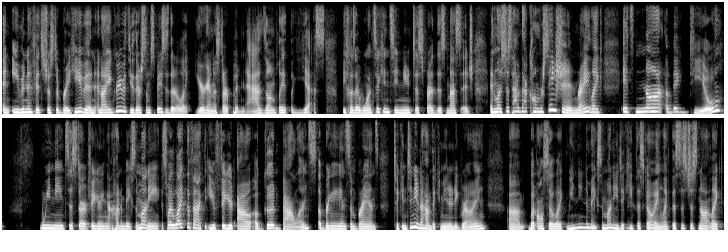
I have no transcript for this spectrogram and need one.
And even if it's just a break even and i agree with you there's some spaces that are like you're going to start putting ads on place yes because i want to continue to spread this message. And let's just have that conversation right? Like it's not a big deal. We need to start figuring out how to make some money. So i like the fact that you figured out a good balance of bringing in some brands to continue to have the community growing um, but also like we need to make some money to keep this going. Like this is just not like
